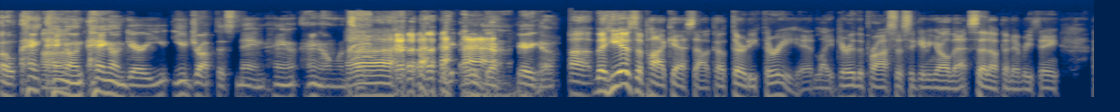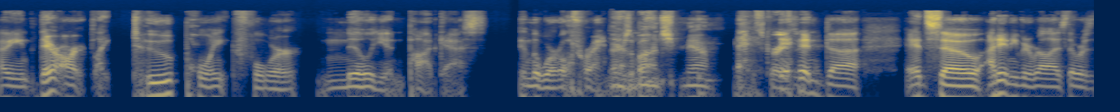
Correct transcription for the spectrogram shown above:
Oh, hang, hang Uh, on, hang on, Gary. You you dropped this name. Hang hang on one second. Uh, Here you go. Here you go. uh, but he has a podcast out called 33 and like during the process of getting all that set up and everything i mean there are like 2.4 million podcasts in the world right now There's a bunch. Yeah. It's crazy. and uh and so i didn't even realize there was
